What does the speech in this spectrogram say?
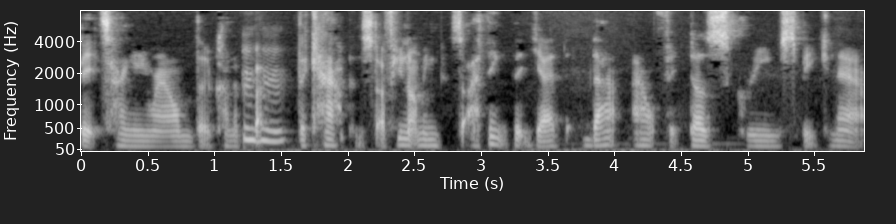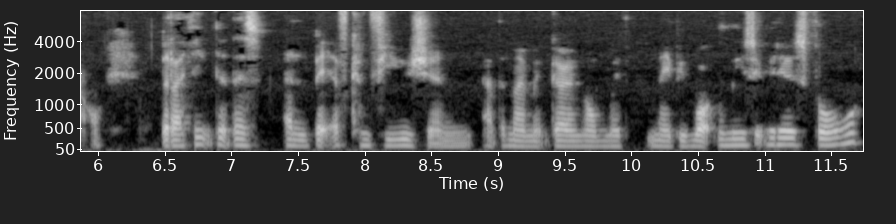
bits hanging around the kind of Mhm. the cap and stuff. You know what I mean? So I think that yeah, that outfit does scream Speak Now. But I think that there's a bit of confusion at the moment going on with maybe what the music video is for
